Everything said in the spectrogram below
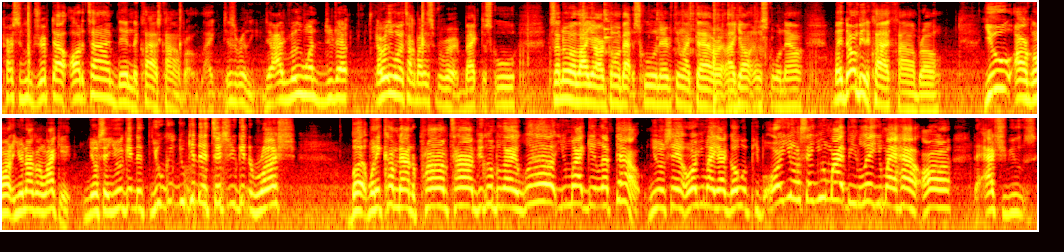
person who dripped out all the time than the class clown, bro. Like just really, I really want to do that I really want to talk about this for back to school because I know a lot of y'all are going back to school and everything like that, or like y'all in school now. But don't be the class clown, bro. You are going. You're not gonna like it. You know what I'm saying? You get the you you get the attention, you get the rush. But when it come down to prime time, you're gonna be like, well, you might get left out. You know what I'm saying? Or you might gotta go with people. Or you know what I'm saying? You might be lit. You might have all the attributes,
